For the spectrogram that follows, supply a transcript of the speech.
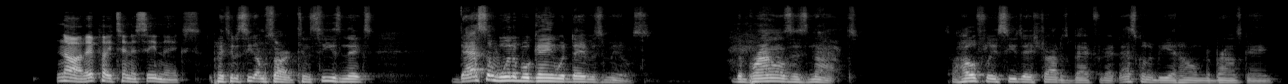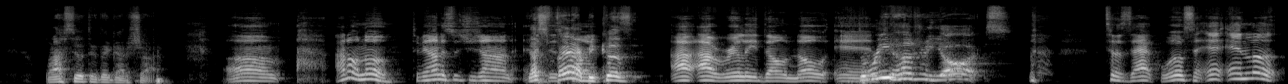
No, they play Tennessee next. Play Tennessee. I'm sorry, Tennessee's next. That's a winnable game with Davis Mills. The Browns is not. So hopefully CJ Stroud is back for that. That's going to be at home, the Browns game. But I still think they got a shot. Um, I don't know. To be honest with you, John, that's fair point, because I, I really don't know. And 300 yards to Zach Wilson. And, and look,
